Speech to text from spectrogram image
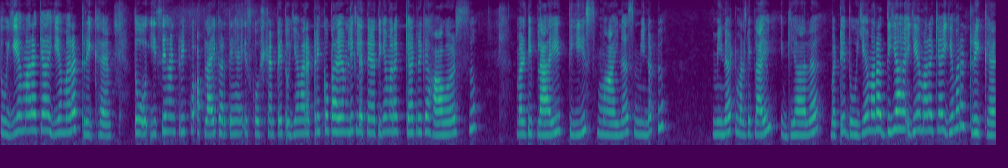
तो ये हमारा क्या, ये हमारा ट्रिक है। तो इसे हम ट्रिक को अप्लाई करते हैं इस क्वेश्चन पे। तो ये हमारा ट्रिक को पहले हम लिख लेते हैं। तो ये हमारा क्या ट्रिक है? हावर्स मल्टीप्लाई तीस माइनस मिनट मिनट मल्टीप्लाई ग्यारह बटे दो। ये हमारा दिया है, ये हमारा क्या है ये हमारा ट्रिक है।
